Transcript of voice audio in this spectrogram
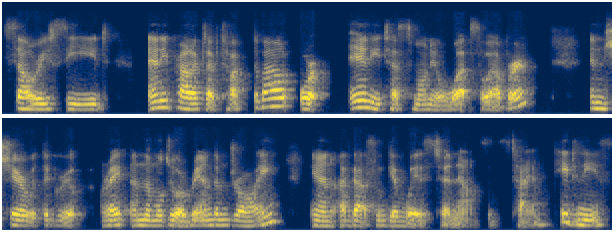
celery seed, any product I've talked about, or any testimonial whatsoever, and share with the group, right? And then we'll do a random drawing, and I've got some giveaways to announce. It's time. Hey, Denise.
